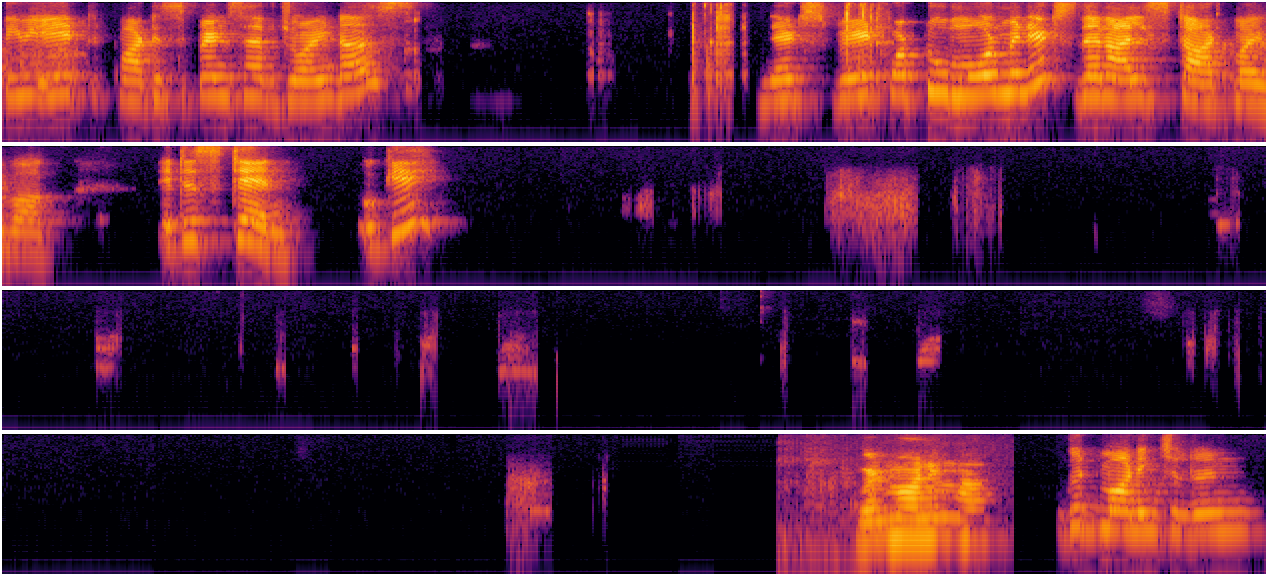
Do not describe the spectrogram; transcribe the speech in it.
48 participants have joined us. Let's wait for two more minutes, then I'll start my work. It is 10, okay? Good morning, ma'am. Good morning, children.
